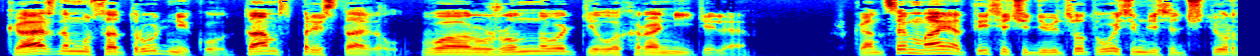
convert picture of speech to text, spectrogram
Каждому сотруднику Тамс приставил вооруженного телохранителя. В конце мая 1984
